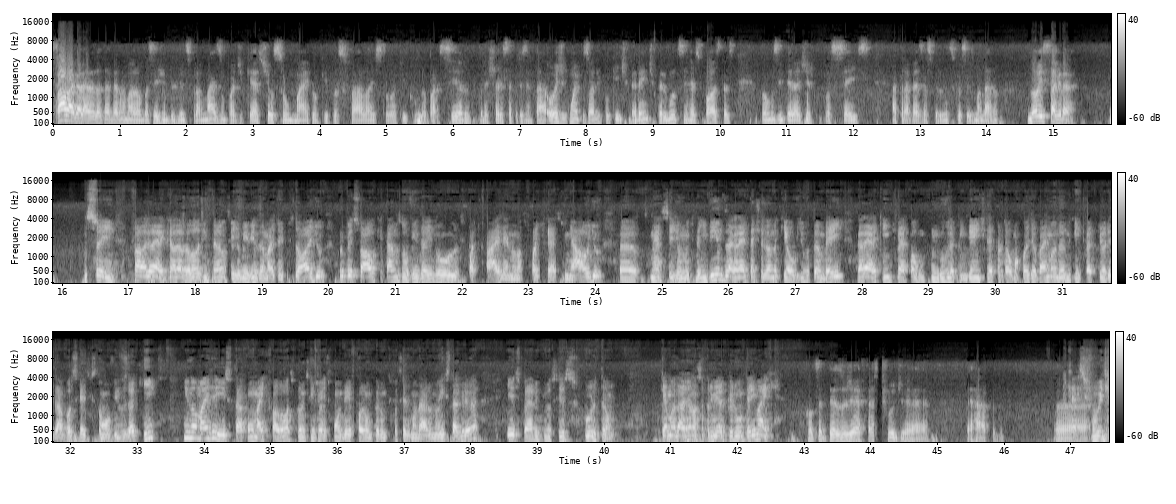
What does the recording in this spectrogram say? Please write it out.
Fala galera da Taverna Maromba, sejam bem-vindos para mais um podcast. Eu sou o Michael que vos fala, estou aqui com meu parceiro, vou deixar ele se apresentar. Hoje com um episódio um pouquinho diferente, perguntas e respostas. Vamos interagir com vocês através das perguntas que vocês mandaram no Instagram. Isso aí. Fala galera, aqui é o Léo Veloso, então, sejam bem-vindos a mais um episódio. Para o pessoal que está nos ouvindo aí no Spotify, né, no nosso podcast em áudio, uh, né, sejam muito bem-vindos. A galera que está chegando aqui ao vivo também. Galera, quem tiver com, algum, com dúvida pendente, quiser perguntar alguma coisa, vai mandando que a gente vai priorizar vocês que estão ouvindo aqui. E no mais é isso, tá? Como o Mike falou, as perguntas que a gente vai responder foram perguntas que vocês mandaram no Instagram e espero que vocês curtam. Quer mandar já a nossa primeira pergunta aí, Mike? Com certeza, hoje é fast food, é, é rápido. Fast ah. food.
